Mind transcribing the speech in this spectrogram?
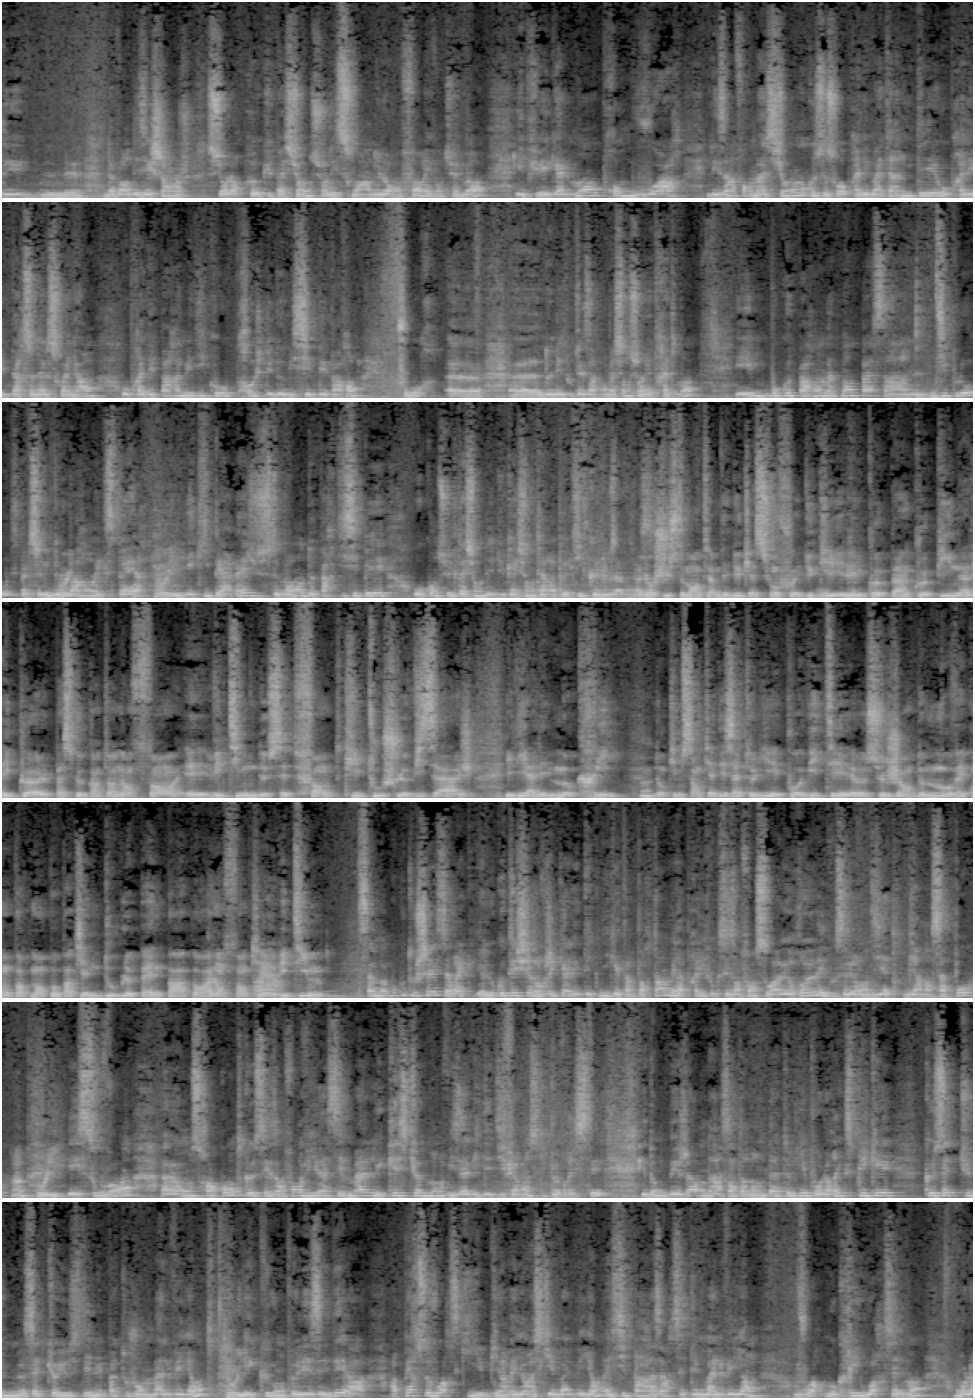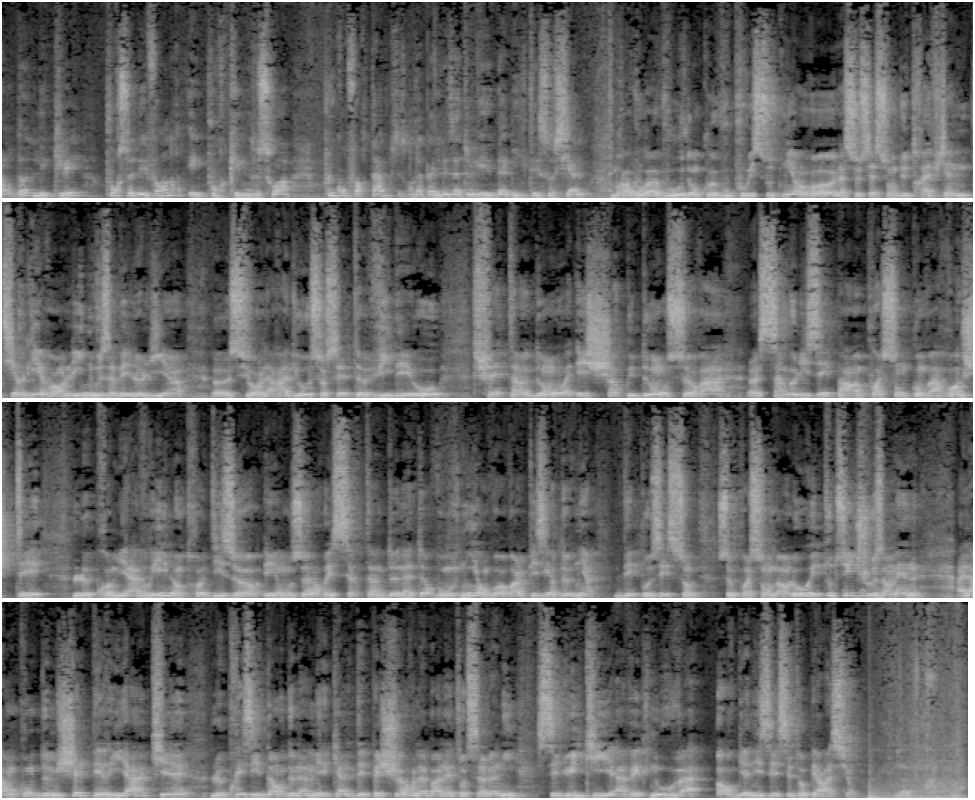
d'avoir des échanges sur leurs préoccupations, sur les soins de leur enfant éventuellement, et puis également promouvoir les informations, que ce soit auprès des maternités, auprès des personnels soignants, auprès des paramédicaux proches des domiciles des parents, pour euh, euh, donner toutes les informations sur les traitements. Et beaucoup de parents maintenant passent un diplôme qui s'appelle celui de parents experts et qui permet justement de participer aux consultations d'éducation thérapeutique que nous avons. Alors justement en termes d'éducation, il faut éduquer les copains, copines à l'école, parce que quand un enfant est victime de cette fente qui touche le visage, il y a les moqueries. Mm. Donc il me semble qu'il y a des ateliers pour éviter euh, ce genre de mauvais comportement, pour pas qu'il y ait une double peine par rapport à l'enfant qui est victime ça m'a beaucoup touché. C'est vrai qu'il y a le côté chirurgical et technique est important, mais après, il faut que ces enfants soient heureux. Et vous savez, on dit être bien dans sa peau. Hein. Et souvent, euh, on se rend compte que ces enfants vivent assez mal les questionnements vis-à-vis des différences qui peuvent rester. Et donc, déjà, on a un certain nombre d'ateliers pour leur expliquer que cette, cette curiosité n'est pas toujours malveillante et qu'on peut les aider à, à percevoir ce qui est bienveillant et ce qui est malveillant. Et si par hasard c'était malveillant, voire moquerie ou harcèlement, on leur donne les clés pour se défendre et pour qu'ils ne soient plus confortables. C'est ce qu'on appelle les ateliers d'habileté sociale. Bravo à vous. Donc euh, vous pouvez soutenir euh, l'association du trèfle. Il y a une tirelire en ligne. Vous avez le lien euh, sur la radio, sur cette vidéo. Faites un don et chaque don sera symbolisé par un poisson qu'on va rejeter le 1er avril entre 10h et 11h et certains donateurs vont venir, on va avoir le plaisir de venir déposer ce poisson dans l'eau et tout de suite je vous emmène à la rencontre de Michel Perilla qui est le président de la mécale des pêcheurs là-bas la Tour de. C'est lui qui, avec nous, va organiser cette opération.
